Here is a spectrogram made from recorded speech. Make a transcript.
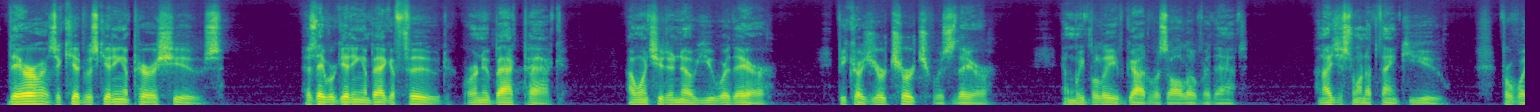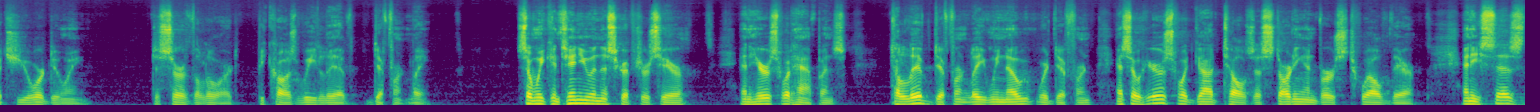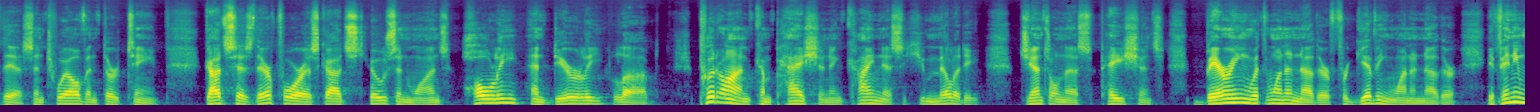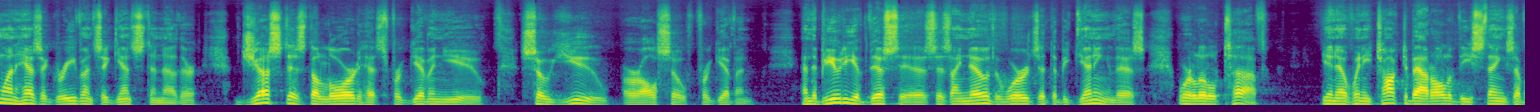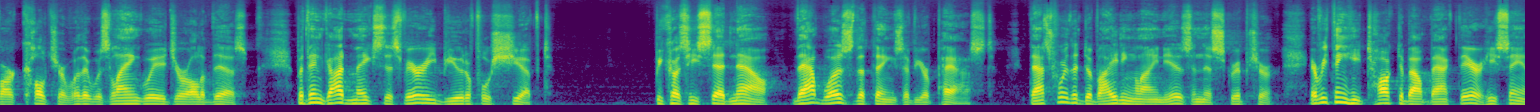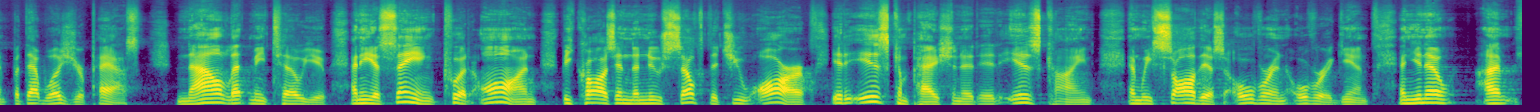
there as a kid was getting a pair of shoes, as they were getting a bag of food or a new backpack, I want you to know you were there because your church was there. And we believe God was all over that. And I just want to thank you for what you're doing to serve the Lord because we live differently. So we continue in the scriptures here, and here's what happens. To live differently, we know we're different. And so here's what God tells us, starting in verse 12 there. And he says this in 12 and 13 God says, Therefore, as God's chosen ones, holy and dearly loved, put on compassion and kindness, humility, gentleness, patience, bearing with one another, forgiving one another. If anyone has a grievance against another, just as the Lord has forgiven you, so you are also forgiven. And the beauty of this is, as I know the words at the beginning of this were a little tough, you know, when he talked about all of these things of our culture, whether it was language or all of this. But then God makes this very beautiful shift because he said, now, that was the things of your past. That's where the dividing line is in this scripture. Everything he talked about back there, he's saying, but that was your past. Now let me tell you. And he is saying, put on, because in the new self that you are, it is compassionate, it is kind. And we saw this over and over again. And you know, I'm.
